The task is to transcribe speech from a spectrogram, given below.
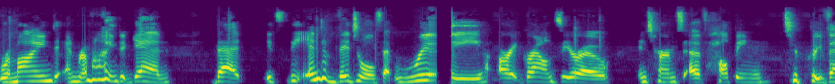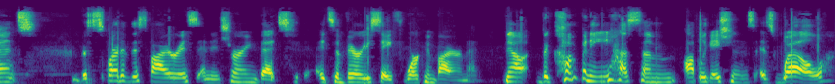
remind and remind again that it's the individuals that really are at ground zero in terms of helping to prevent the spread of this virus and ensuring that it's a very safe work environment. Now, the company has some obligations as well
